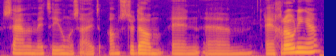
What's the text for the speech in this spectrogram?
samen met de jongens uit Amsterdam en, um, en Groningen.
